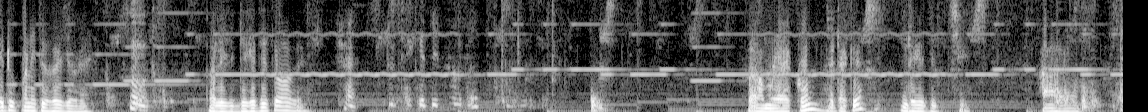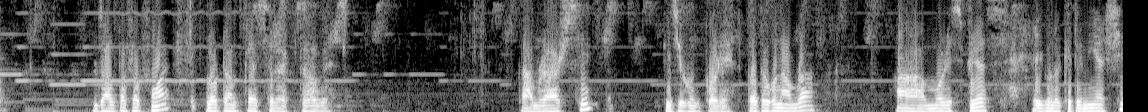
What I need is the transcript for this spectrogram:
এটুক পানিতে হয়ে যাবে। তাহলে ডেকে দিতে হবে? আমরা এখন এটাকে ঢেকে দিচ্ছি। আর জালটা সবসময় লো টেম্পারেচারে রাখতে হবে। তা আমরা আসছি কিছুক্ষণ পরে। ততক্ষণ আমরা মরিচ পেঁয়াজ এগুলো কেটে নিয়ে আসি।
